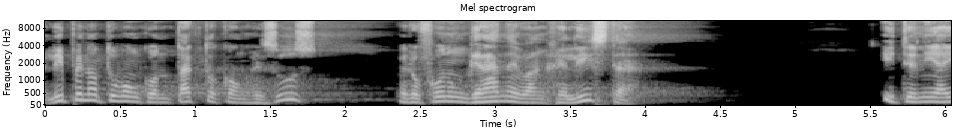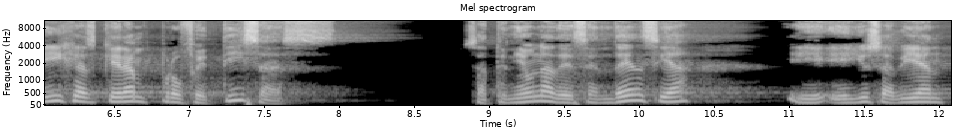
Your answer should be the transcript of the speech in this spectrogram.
Felipe no tuvo un contacto con Jesús, pero fue un gran evangelista. Y tenía hijas que eran profetizas. O sea, tenía una descendencia y ellos habían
